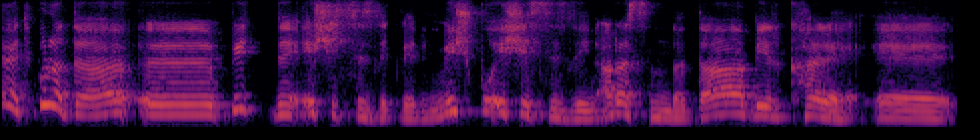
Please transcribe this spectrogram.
Evet, burada e, bir eşitsizlik verilmiş. Bu eşitsizliğin arasında da bir kare e,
